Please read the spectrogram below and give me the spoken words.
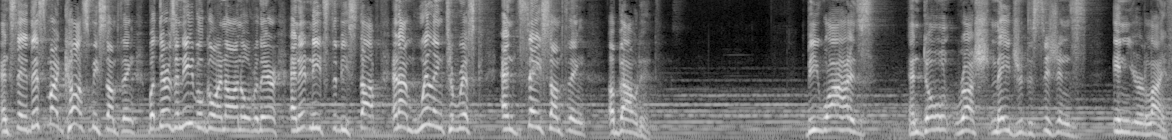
and say, This might cost me something, but there's an evil going on over there and it needs to be stopped, and I'm willing to risk and say something about it. Be wise and don't rush major decisions in your life.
